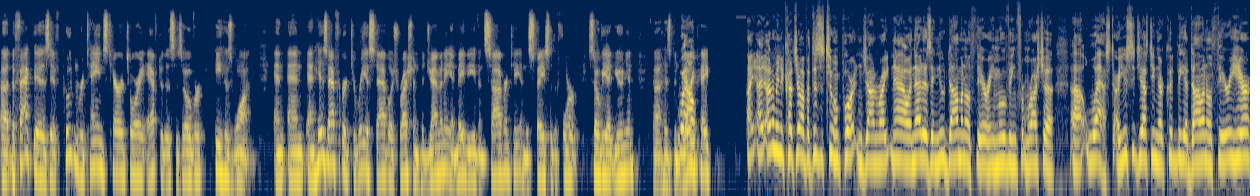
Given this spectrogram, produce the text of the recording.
the fact is, if Putin retains territory after this is over, he has won and and and his effort to reestablish Russian hegemony and maybe even sovereignty in the space of the former Soviet Union uh, has been well, very painful. I, I don't mean to cut you off, but this is too important, John, right now, and that is a new domino theory moving from Russia uh, west. Are you suggesting there could be a domino theory here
